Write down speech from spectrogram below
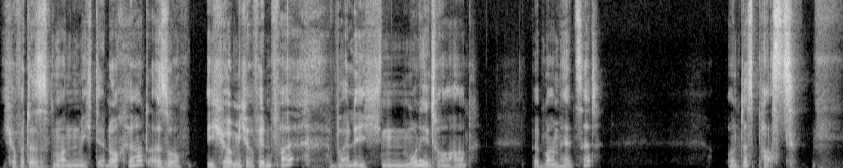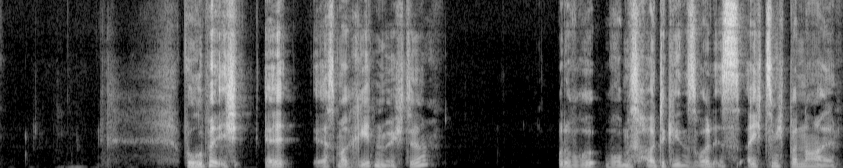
Ich hoffe, dass man mich dennoch hört. Also ich höre mich auf jeden Fall, weil ich einen Monitor habe mit meinem Headset. Und das passt. Worüber ich erstmal reden möchte, oder worum es heute gehen soll, ist eigentlich ziemlich banal.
